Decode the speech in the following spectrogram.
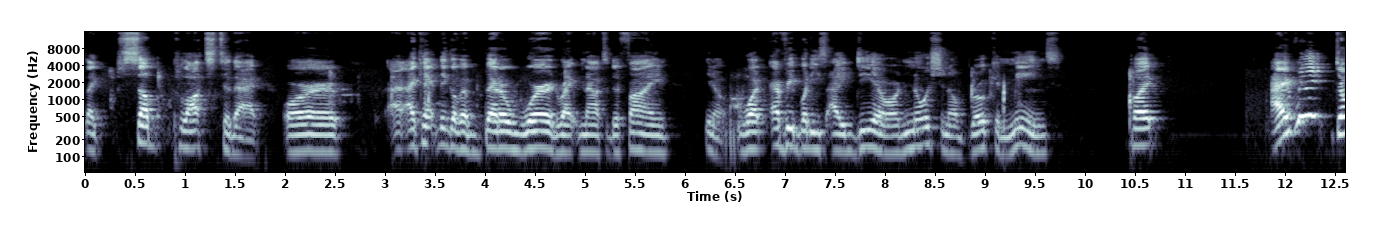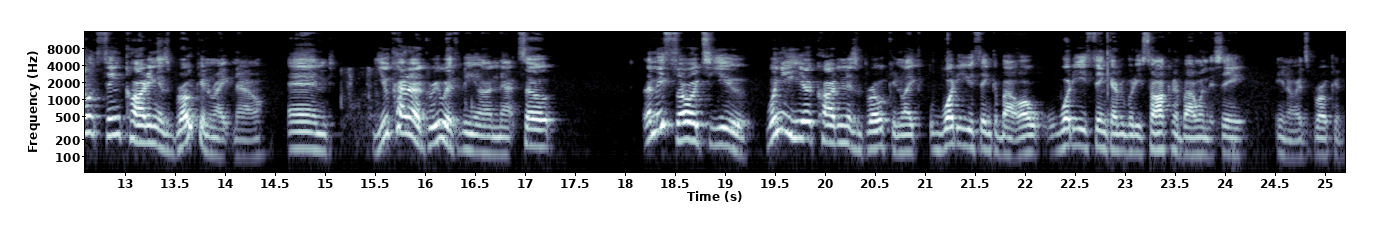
like subplots to that, or I, I can't think of a better word right now to define, you know, what everybody's idea or notion of broken means. But I really don't think karting is broken right now, and you kind of agree with me on that. So let me throw it to you. When you hear karting is broken, like what do you think about, or what do you think everybody's talking about when they say, you know, it's broken?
